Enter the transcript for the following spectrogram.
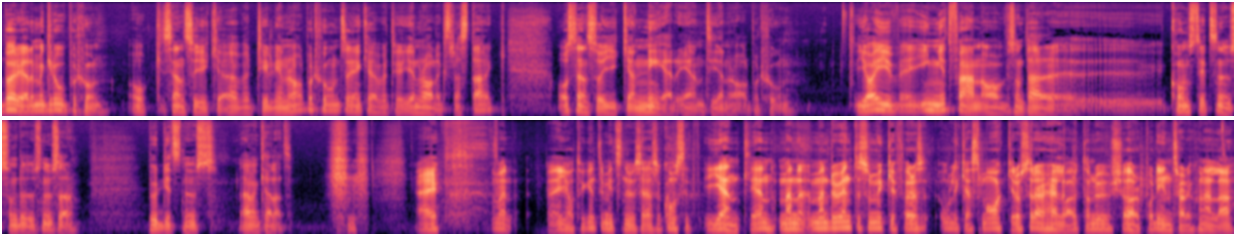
började med grov portion och sen så gick jag över till generalportion, sen gick jag över till general extra stark och sen så gick jag ner igen till generalportion. Jag är ju inget fan av sånt där eh, konstigt snus som du snusar. Budgetsnus, även kallat. Nej, men eh, jag tycker inte mitt snus är så konstigt egentligen. Men, men du är inte så mycket för olika smaker och sådär heller, utan du kör på din traditionella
